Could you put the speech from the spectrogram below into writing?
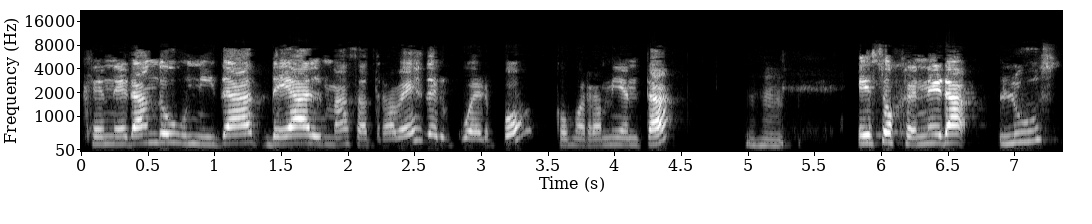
generando unidad de almas a través del cuerpo como herramienta, eso genera luz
